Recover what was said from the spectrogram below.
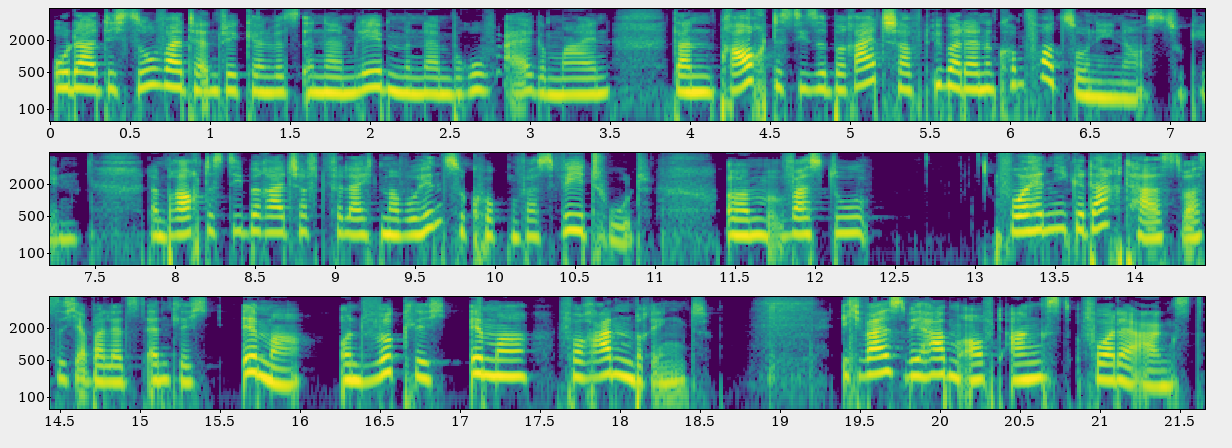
oder dich so weiterentwickeln willst in deinem Leben, in deinem Beruf allgemein, dann braucht es diese Bereitschaft, über deine Komfortzone hinauszugehen. Dann braucht es die Bereitschaft, vielleicht mal wohin zu gucken, was weh tut, ähm, was du vorher nie gedacht hast, was sich aber letztendlich immer und wirklich immer voranbringt. Ich weiß, wir haben oft Angst vor der Angst.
